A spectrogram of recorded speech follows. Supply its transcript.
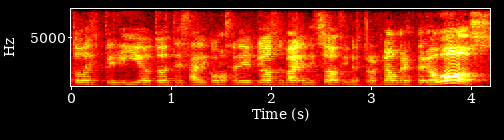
todo este lío, todo este sale, cómo salir Dios, Valen y Sofi, nuestros nombres, pero vos,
